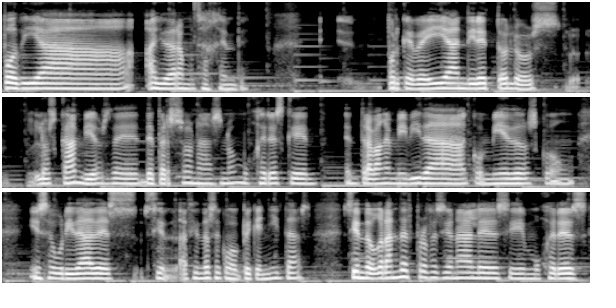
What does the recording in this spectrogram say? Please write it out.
podía ayudar a mucha gente. Porque veía en directo los, los cambios de, personas, ¿no? Mujeres que entraban en mi vida con miedos, con inseguridades, haciéndose como pequeñitas, siendo grandes profesionales y mujeres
